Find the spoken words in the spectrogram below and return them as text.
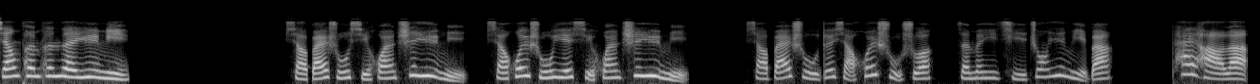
香喷喷的玉米。小白鼠喜欢吃玉米，小灰鼠也喜欢吃玉米。小白鼠对小灰鼠说：“咱们一起种玉米吧。”太好了，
